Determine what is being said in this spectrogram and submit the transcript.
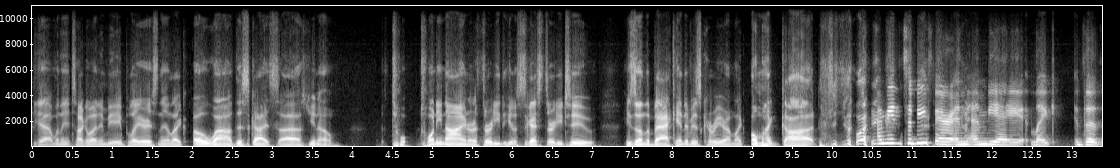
yeah. When they talk about NBA players, and they're like, "Oh wow, this guy's uh, you know, tw- 29 or 30. You know, this guy's 32. He's on the back end of his career." I'm like, "Oh my god." like, I mean, to be fair, in the NBA, like the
